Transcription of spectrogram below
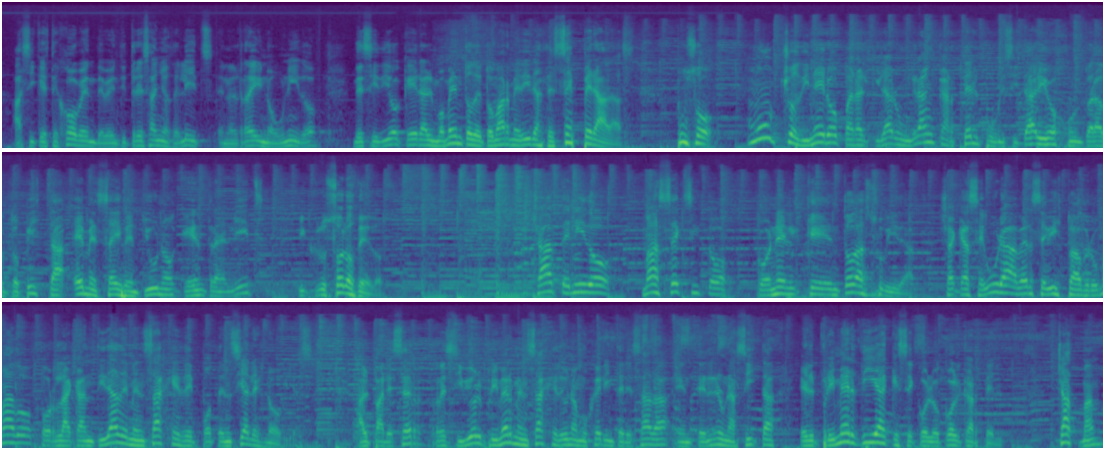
Así que este joven de 23 años de Leeds, en el Reino Unido, decidió que era el momento de tomar medidas desesperadas. Puso mucho dinero para alquilar un gran cartel publicitario junto a la autopista M621 que entra en Leeds y cruzó los dedos. Ya ha tenido más éxito con él que en toda su vida, ya que asegura haberse visto abrumado por la cantidad de mensajes de potenciales novias. Al parecer, recibió el primer mensaje de una mujer interesada en tener una cita el primer día que se colocó el cartel. Chapman,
